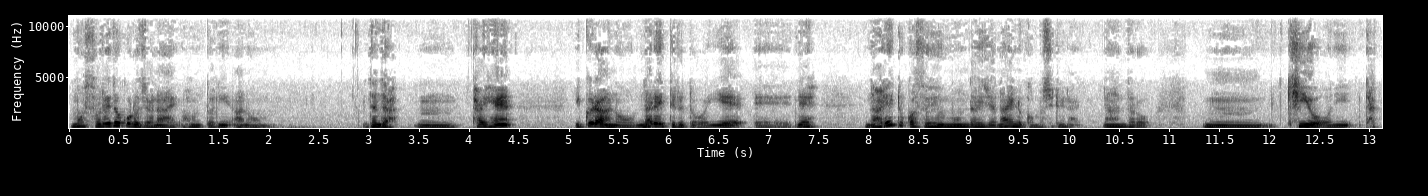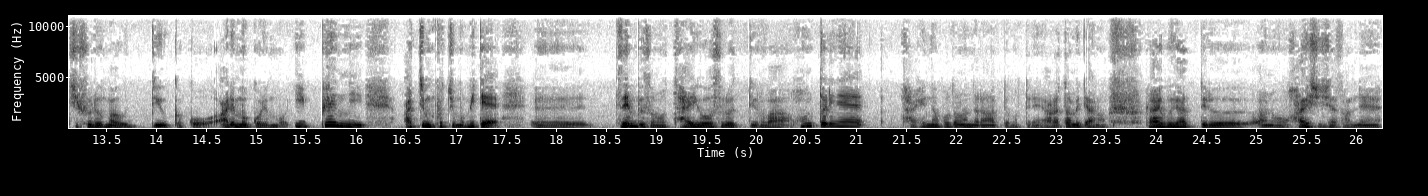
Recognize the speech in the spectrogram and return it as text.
もうそれどころじゃない、本当に。あの、なんだ、うん、大変。いくらあの、慣れてるとはいえ、えー、ね、慣れとかそういう問題じゃないのかもしれない。なんだろう。うん、器用に立ち振る舞うっていうか、こう、あれもこれも、いっぺんにあっちもこっちも見て、えー、全部その対応するっていうのは、本当にね、大変なことなんだなって思ってね、改めてあの、ライブやってる、あの、配信者さんね、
